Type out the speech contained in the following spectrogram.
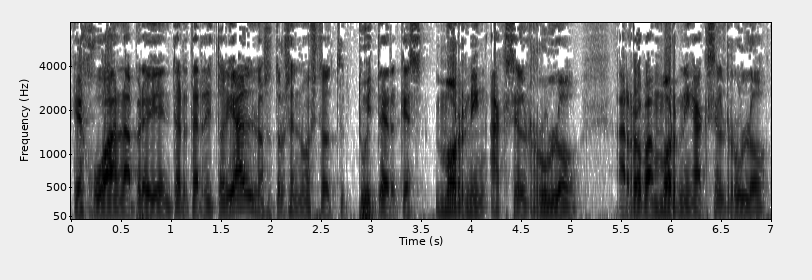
que juegan la previa interterritorial. Nosotros en nuestro Twitter, que es morningaxelrulo, arroba morningaxelrulo,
